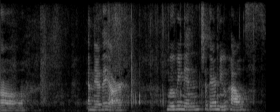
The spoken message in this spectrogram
Oh, and there they are, moving into their new house.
